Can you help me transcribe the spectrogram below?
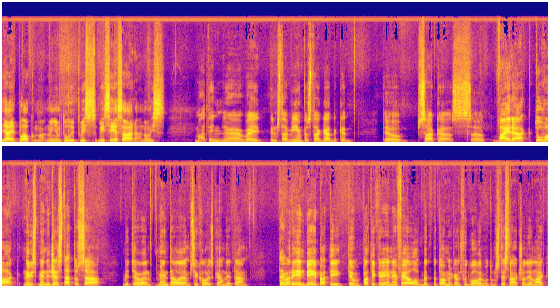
jāiet laukumā. Nu, viņam tūlīt viss, viss ies ārā. Nu, viss. Mārtiņa, vai pirms tā 11. gada, kad tev sākās uh, vairāk, tuvāk, nevis menedžera statusā, bet jau ar mentālajām, psiholoģiskām lietām. Tev arī NBA patīk, tev patīk arī NFL, bet par to amerikāņu futbolu varbūt mums nesnāk šodien laika.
